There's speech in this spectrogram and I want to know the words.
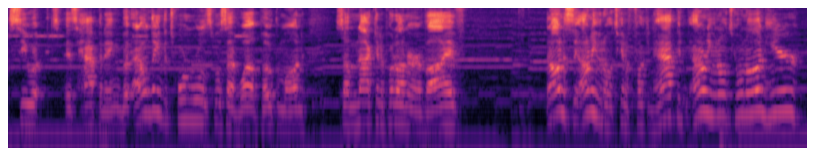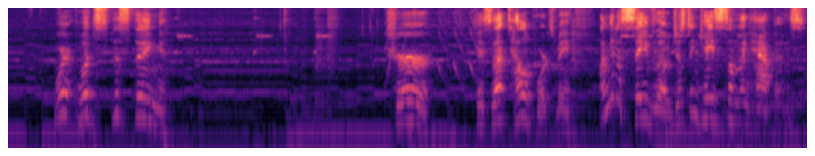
see what is happening. But I don't think the Torn World is supposed to have wild Pokemon, so I'm not going to put on a Revive. And honestly, I don't even know what's going to fucking happen. I don't even know what's going on here. Where? What's this thing? Sure. Okay, so that teleports me. I'm going to save, though, just in case something happens.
